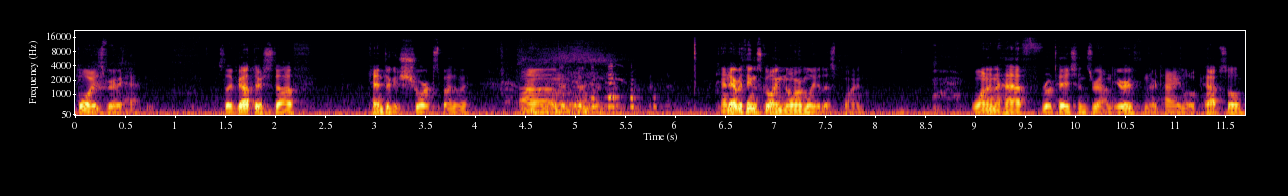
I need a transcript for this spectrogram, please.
Boys, very happy. So they've got their stuff. Ken took his shorts, by the way. Um, and everything's going normally at this point. One and a half rotations around the Earth in their tiny little capsule,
